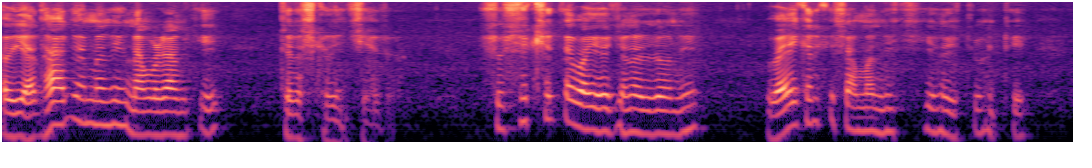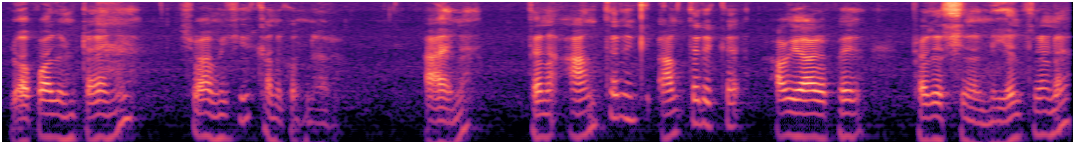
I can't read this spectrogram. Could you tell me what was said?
అవి యథార్థమని నమ్మడానికి తిరస్కరించారు. సుశిక్షిత వయోజనలోని వైఖరికి సంబంధించిన ఇటువంటి స్వామీజీ కనుగొన్నారు ఆయన తన ఆంతరిక ఆంతరిక అవయాలపై ప్రదర్శన నియంత్రణ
